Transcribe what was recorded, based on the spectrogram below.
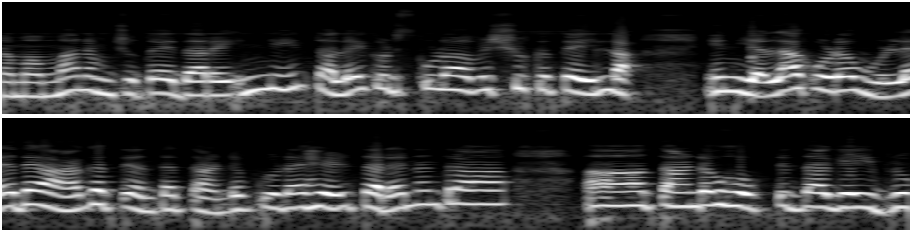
ನಮ್ಮಮ್ಮ ನಮ್ಮ ಜೊತೆ ಇದ್ದಾರೆ. ಇನ್ನೇನು ತಲೆ ಕೆಡಿಸ್ಕೊಳ್ಳೋ ಅವಶ್ಯಕತೆ ಇಲ್ಲ. ಇನ್ನು ಎಲ್ಲ ಕೂಡ ಒಳ್ಳೇದೇ ಆಗತ್ತೆ ಅಂತ ತಾಂಡವ್ ಕೂಡ ಹೇಳ್ತಾರೆ. ನಂತರ ತಾಂಡವ್ ಹೋಗ್ತಿದ್ದಾಗೆ ಇಬ್ಬರು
